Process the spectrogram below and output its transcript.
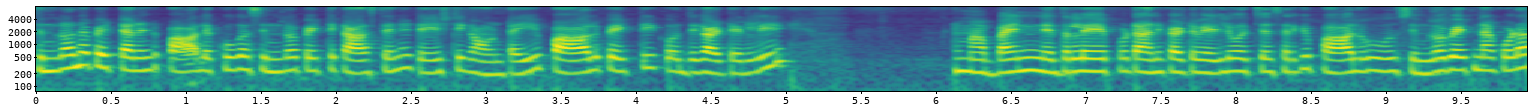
సిమ్లోనే పెట్టానంటే పాలు ఎక్కువగా సిమ్లో పెట్టి కాస్తేనే టేస్టీగా ఉంటాయి. పాలు పెట్టి కొద్దిగా అటు వెళ్ళి మా అబ్బాయిని నిద్రలేపడానికి అటు వెళ్ళి వచ్చేసరికి పాలు సిమ్లో పెట్టినా కూడా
